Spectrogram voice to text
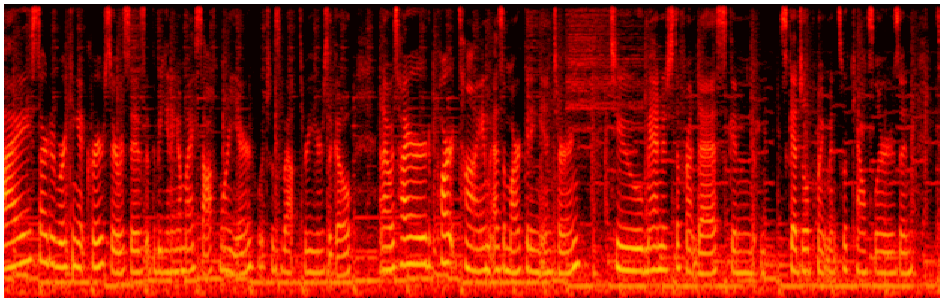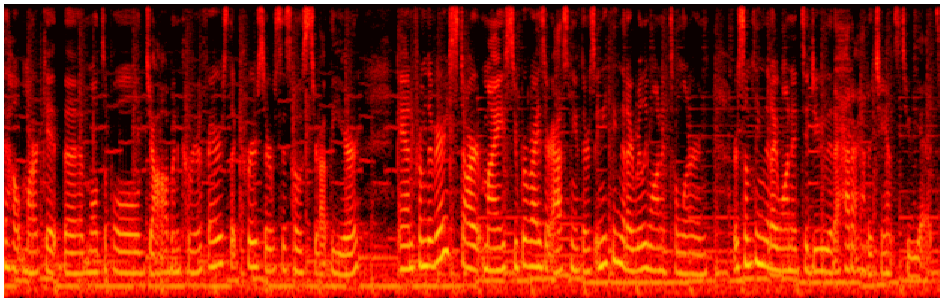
I started working at Career Services at the beginning of my sophomore year, which was about three years ago, and I was hired part time as a marketing intern to manage the front desk and schedule appointments with counselors and to help market the multiple job and career fairs that Career Services hosts throughout the year. And from the very start, my supervisor asked me if there's anything that I really wanted to learn or something that I wanted to do that I hadn't had a chance to yet.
